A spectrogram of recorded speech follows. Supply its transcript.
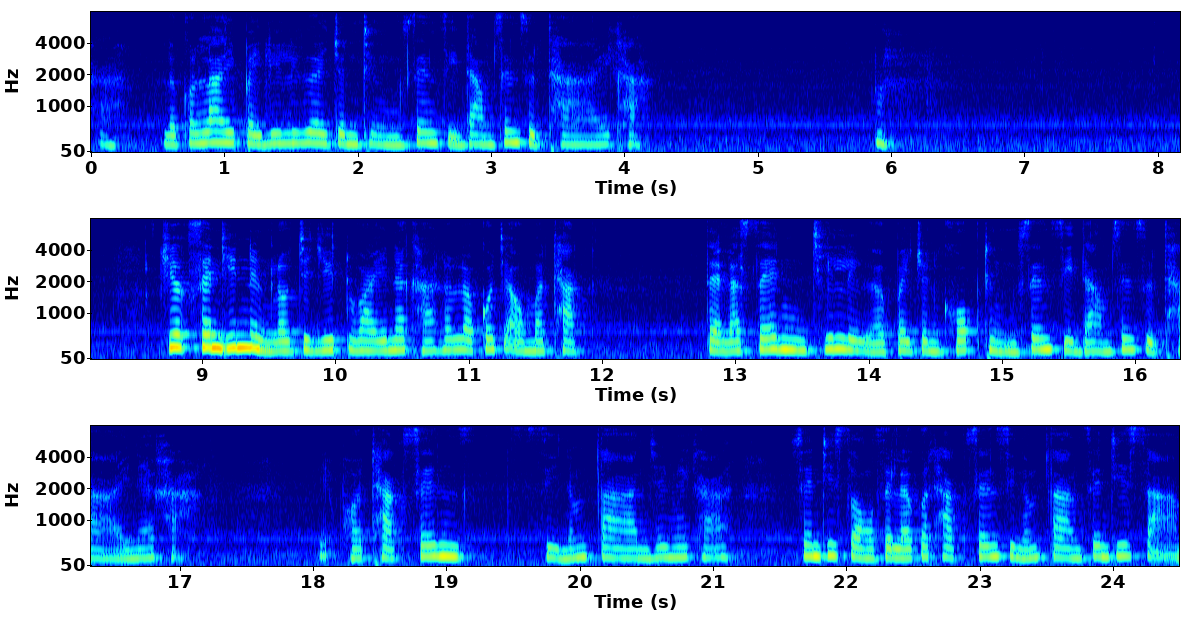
ค่ะ แล้วก็ไล่ไปเรื่อยๆ จนถึงเส้นสีดำเส้นสุดท้ายค่ะเชือกเส้นที่หนึ่งเราจะยึดไว้นะคะ แล้วเราก็จะเอามาถัก แต่ละเส้นที่เหลือไปจนครบถึงเส้นสีดำเส้นสุดท้ายเนี่ยค่ะเนี่ยพอถักเส้นสีน้ำตาลใช่ไหมคะเส้นที่สองเสร็จแล้วก็ถักเส้นสีน้ำตาลเส้นที่สาม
